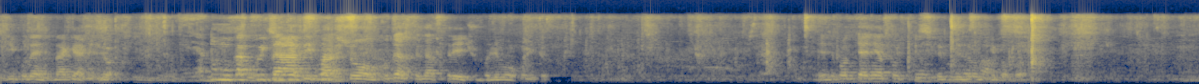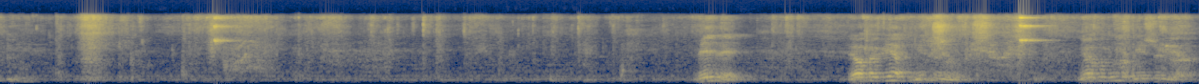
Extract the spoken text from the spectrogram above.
глянь, ногами, Лёх. Я думаю, как выйти Да, ты пошел. Куда ж ты навстречу болевому идешь? Если бы он тебя не отпустил, ты бы без руки был. Видели? Леха вверх, Миша вниз. Леха вниз, Миша вверх.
